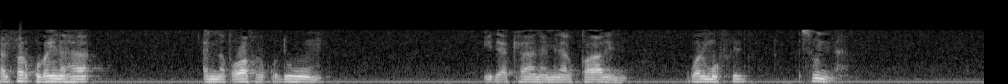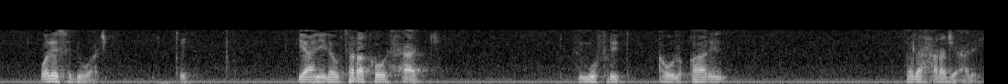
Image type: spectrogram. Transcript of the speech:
الفرق بينها أن طواف القدوم إذا كان من القارن والمفرد سنة وليس بواجب. طيب. يعني لو تركه الحاج المفرد أو القارن فلا حرج عليه.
